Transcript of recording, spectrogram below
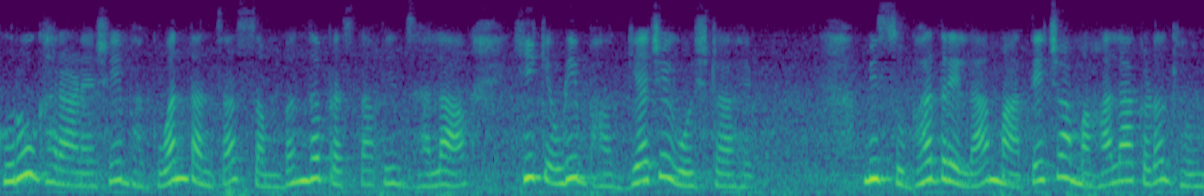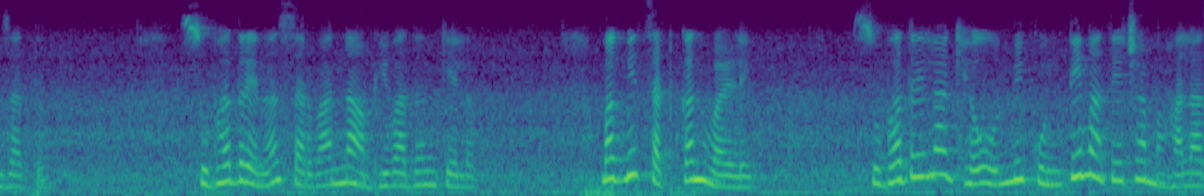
कुरु घराण्याशी भगवंतांचा संबंध प्रस्थापित झाला ही केवढी भाग्याची गोष्ट आहे. मी सुभद्रेला मातेच्या महालाकडं घेऊन जाते. सुभद्रेनं सर्वांना अभिवादन केलं. मग मी चटकन वळले. सुभद्रेला घेऊन मी कुंती मातेच्या महालात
